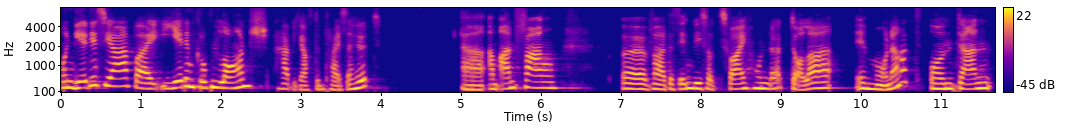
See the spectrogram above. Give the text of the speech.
Und jedes Jahr bei jedem Gruppenlaunch habe ich auch den Preis erhöht. Äh, am Anfang äh, war das irgendwie so 200 Dollar im Monat und dann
